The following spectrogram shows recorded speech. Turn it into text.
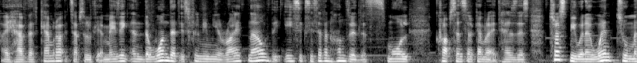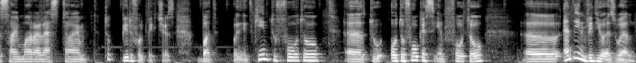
I have that camera. It's absolutely amazing. And the one that is filming me right now, the A6700, the small crop sensor camera, it has this. Trust me, when I went to Masai Mara last time, took beautiful pictures. But when it came to photo, uh, to autofocus in photo, uh, and in video as well,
